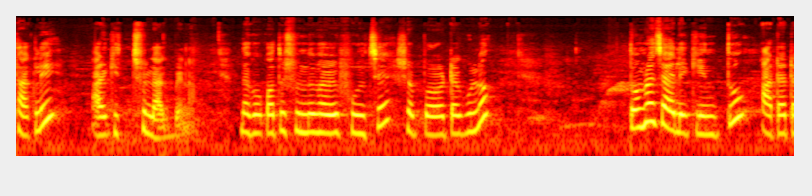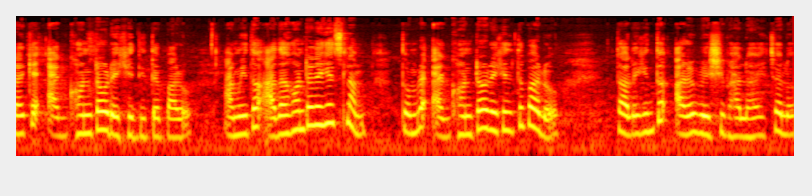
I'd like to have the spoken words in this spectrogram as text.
থাকলেই আর কিচ্ছু লাগবে না। দেখো কত সুন্দরভাবে ফুলছে সব পরোটাগুলো। তোমরা চাইলে কিন্তু আটাটাকে এক ঘন্টাও রেখে দিতে পারো। আমি তো আধা ঘণ্টা রেখেছিলাম, তোমরা এক ঘন্টাও রেখে দিতে পারো। তাহলে কিন্তু আরও বেশি ভালো হয়। চলো,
